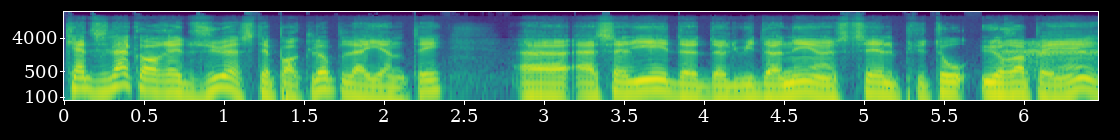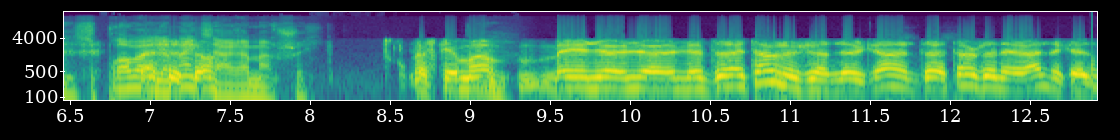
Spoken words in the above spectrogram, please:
Cadillac aurait dû, à cette époque-là, pour la INT, euh, essayer de, de lui donner un style plutôt européen, c'est probablement Ben, c'est que ça. ça aurait marché. Parce que moi, mais le, le, le directeur, le, le grand directeur général de Casino,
